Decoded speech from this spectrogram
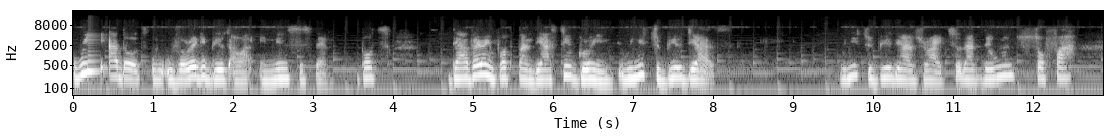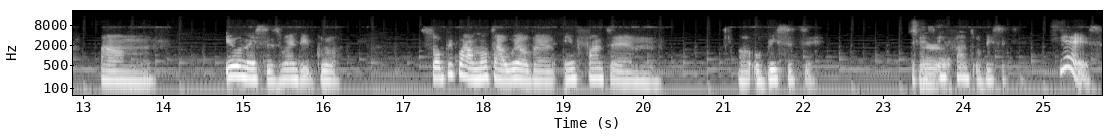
we adults we've already built our immune system, but they are very important. They are still growing. We need to build theirs. We need to build theirs right so that they won't suffer um, illnesses when they grow. Some people are not aware of uh, infant um, uh, obesity. Infant obesity. Yes,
